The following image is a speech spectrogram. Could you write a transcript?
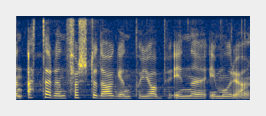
Men etter den første dagen på jobb inne i Moria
